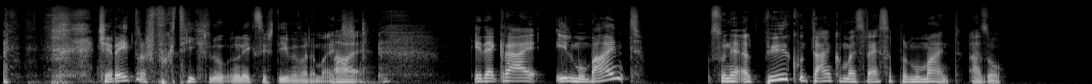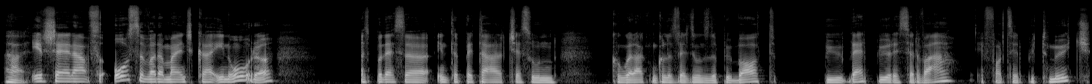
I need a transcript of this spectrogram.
c'è retrospettivo non esistiva veramente. Ah, Ed è crai il moment sono il più content come es vessa per il moment. Also, ah, ir c'è una ossa veramente che in ora es potesse interpretare c'è un con quella con quelle versioni da più bot, più ber più reservato e forse più tmuch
